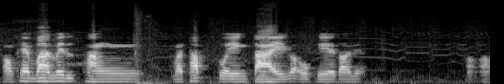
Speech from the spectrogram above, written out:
เอาแค่บ้านไม่พังมาทับตัวเองตายก็โอเคตอนเนี้ยเอา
